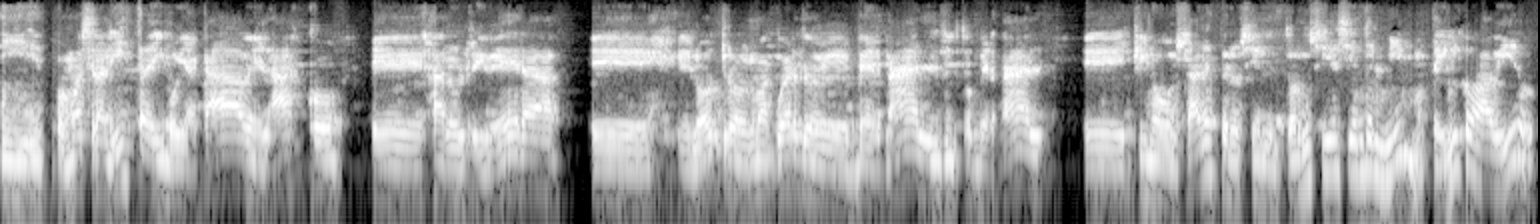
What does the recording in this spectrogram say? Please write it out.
y podemos hacer la lista y Boyacá, Velasco, eh, Harold Rivera, eh, el otro, no me acuerdo, eh, Bernal, Milton Bernal, Chino González, pero si el entorno sigue siendo el mismo, técnicos ha habido,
